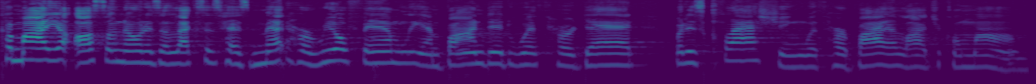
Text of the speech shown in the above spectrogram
Kamiyah, also known as Alexis, has met her real family and bonded with her dad, but is clashing with her biological mom.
